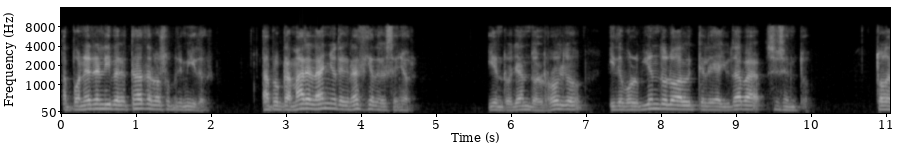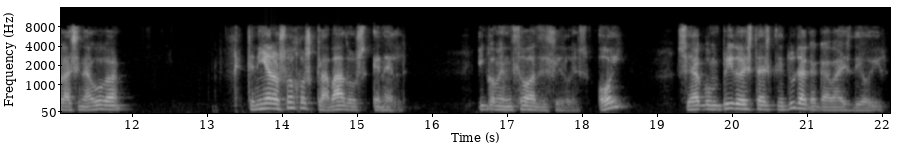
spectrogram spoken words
a poner en libertad a los oprimidos a proclamar el año de gracia del Señor. Y enrollando el rollo y devolviéndolo al que le ayudaba, se sentó. Toda la sinagoga tenía los ojos clavados en él y comenzó a decirles, hoy se ha cumplido esta escritura que acabáis de oír.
